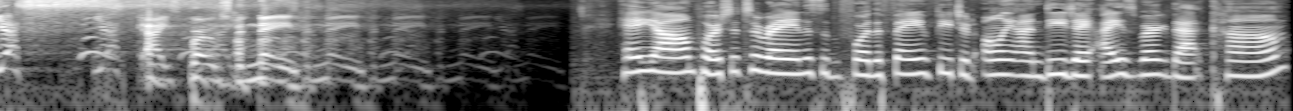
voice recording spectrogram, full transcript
Yes, yes. Iceberg's the name. Hey y'all, I'm Portia Teray, and this is Before the Fame featured only on DJIceberg.com.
